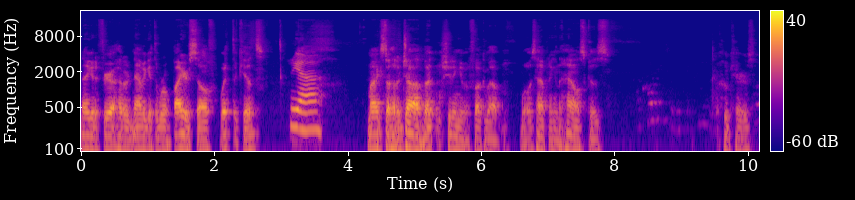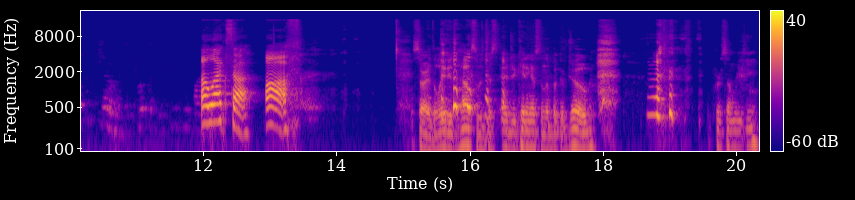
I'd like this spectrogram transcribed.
Now you got to figure out how to navigate the world by yourself with the kids. yeah, Mike still had a job, but she didn't give a fuck about what was happening in the house because who cares? Alexa, off. Sorry, the lady at the house was just educating us on the book of Job for some reason.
